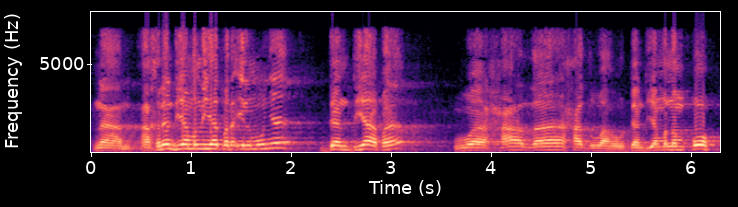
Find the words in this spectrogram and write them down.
Nah, akhirnya dia melihat pada ilmunya dan dia apa? Wa hadha hadwahu dan dia menempuh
